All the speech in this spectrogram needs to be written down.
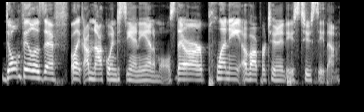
don't feel as if like I'm not going to see any animals. There are plenty of opportunities to see them.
